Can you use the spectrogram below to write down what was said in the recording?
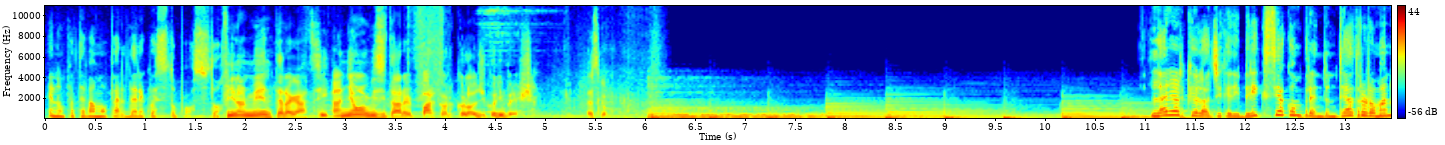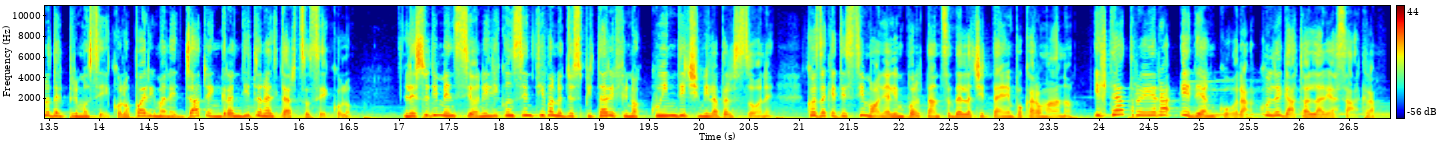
e non potevamo perdere questo posto. Finalmente ragazzi andiamo a visitare il parco archeologico di Brescia. Let's go! L'area archeologica di Brixia comprende un teatro romano del I secolo, poi rimaneggiato e ingrandito nel III secolo. Le sue dimensioni gli consentivano di ospitare fino a 15.000 persone, cosa che testimonia l'importanza della città in epoca romana. Il teatro era ed è ancora collegato all'area sacra.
